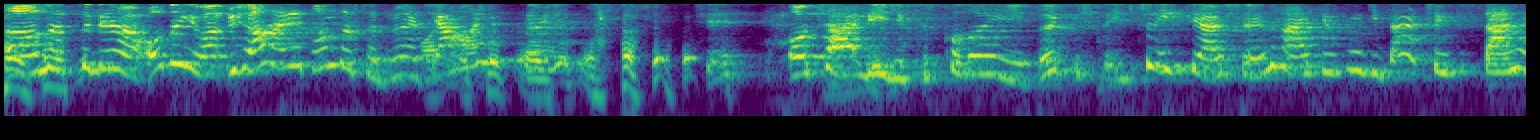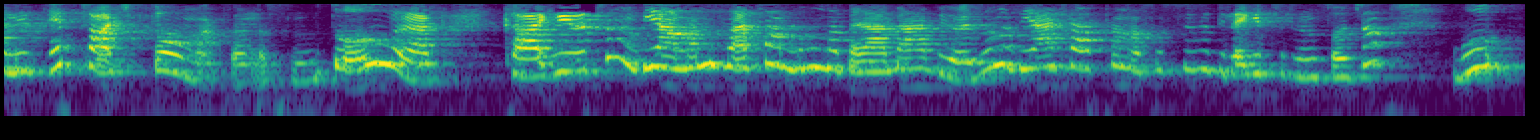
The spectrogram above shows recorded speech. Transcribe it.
Anlatılıyor. O da gibi. Aa, evet onu da tabii. Evet. Yani hep böyle şey, o terliği getir, kolonyayı dök. İşte bütün ihtiyaçlarını herkesin gider. Çünkü sen hani hep takipte olmak zorundasın. Bu doğal olarak kaygı yaratır mı? Bir yandan da zaten bununla beraber büyüyoruz. Ama diğer taraftan nasıl sizi dile getirdiniz hocam. Bu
